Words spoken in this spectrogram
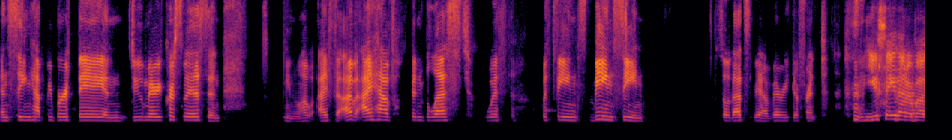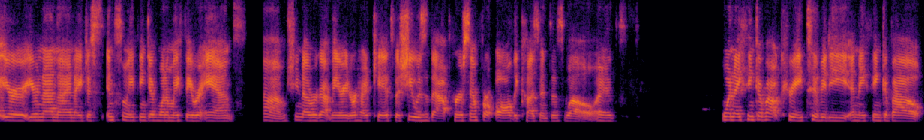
and sing happy birthday and do Merry Christmas and you know I I, I have been blessed with with being being seen. So that's yeah, very different. you say that about your your nana, and I just instantly think of one of my favorite aunts. Um, she never got married or had kids, but she was that person for all the cousins as well. And it's when I think about creativity and I think about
